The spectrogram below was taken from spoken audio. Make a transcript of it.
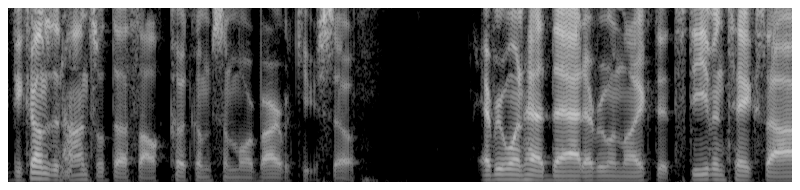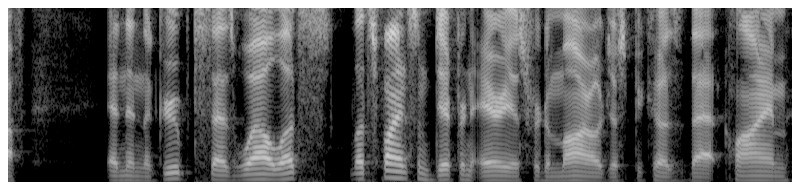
if he comes and hunts with us, I'll cook him some more barbecue. So everyone had that. Everyone liked it. Steven takes off, and then the group says, "Well, let's let's find some different areas for tomorrow, just because that climb."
